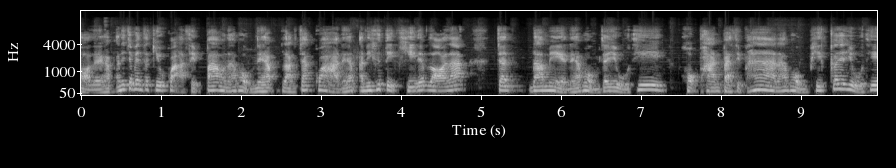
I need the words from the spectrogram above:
ก่อนเลยครับ อันนี้จะเป็นสกิลกวาดสิบเป้านะครับผมเนี่ยครับ หลังจากกวาดนะครับ อันนี้คือติดคีย์เรียบร้อยแล้ว จะดาเมจนะครับผมจะอยู่ที่หกพันแปดสิบห้านะครับผม พิษก็จะอยู่ที่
